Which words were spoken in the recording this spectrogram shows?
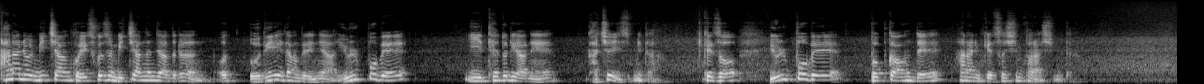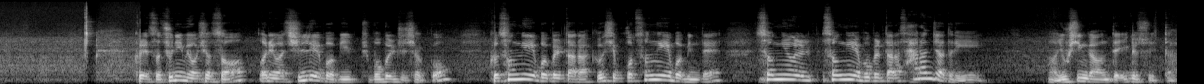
하나님을 믿지 않고 예수 그리스도를 믿지 않는 자들은 어, 어디에 해당되느냐? 율법의 이 테두리 안에 갇혀 있습니다. 그래서 율법의 법 가운데 하나님께서 심판하십니다. 그래서 주님이 오셔서 은혜와 진리의 법이 법을 주셨고 그 성령의 법을 따라 그것이 곧 성령의 법인데 성령을 성령의 법을 따라 사는 자들이 어, 육신 가운데 이길 수 있다.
